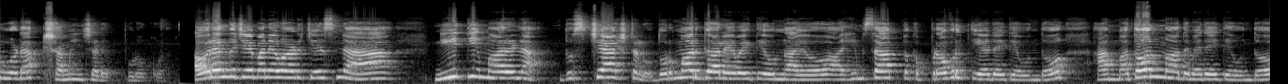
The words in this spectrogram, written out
కూడా క్షమించడు ఎప్పుడు కూడా. ఔరంగజేబ్ అనేవాడు చేసిన నీతి మారిన దుశ్చేష్టలు దుర్మార్గాలు ఏవైతే ఉన్నాయో ఆ హింసాత్మక ప్రవృత్తి ఏదైతే ఉందో ఆ మతోన్మాదం ఏదైతే ఉందో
